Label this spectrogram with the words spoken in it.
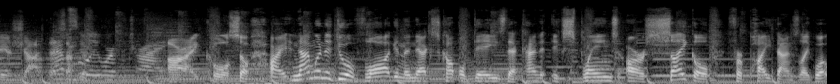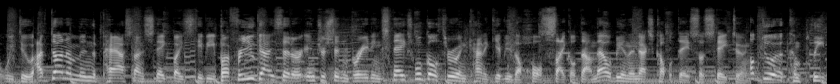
A shot. That sounds good. Absolutely worth a try. All right, cool. So, all right, and I'm going to do a vlog in the next couple days that kind of explains our cycle for pythons, like what we do. I've done them in the past on Snake Bytes TV, but for you guys that are interested in breeding snakes, we'll go through and kind of give you the whole cycle down. That will be in the next couple days, so stay tuned. I'll do a complete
